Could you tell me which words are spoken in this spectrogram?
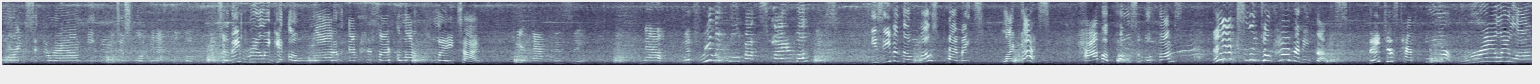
boring, sitting around, eating, just looking at people. So they really get a lot of exercise, a lot of playtime here at the zoo. Now, what's really cool about spider monkeys is even though most primates, like us, have opposable thumbs, they actually don't have any thumbs. They just have four really long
